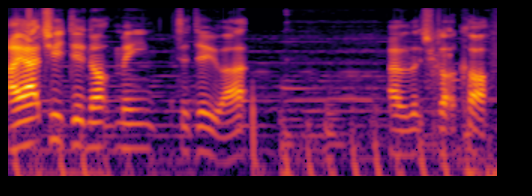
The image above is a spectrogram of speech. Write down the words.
I actually did not mean to do that. I literally got a cough.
